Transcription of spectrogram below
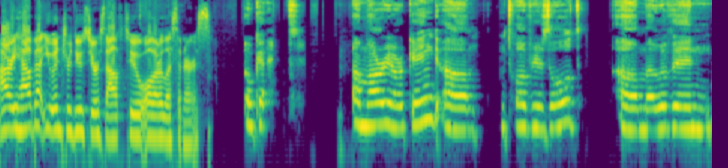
Ari, how about you introduce yourself to all our listeners? Okay. I'm Ari Arking. Um, I'm 12 years old. Um, I live in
